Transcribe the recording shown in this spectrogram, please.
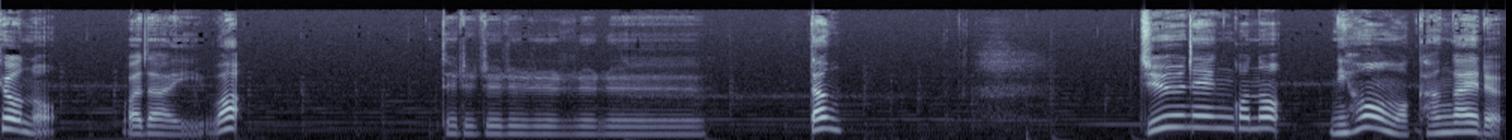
今日の話題はルルルルルルダン。10年後の日本を考える。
